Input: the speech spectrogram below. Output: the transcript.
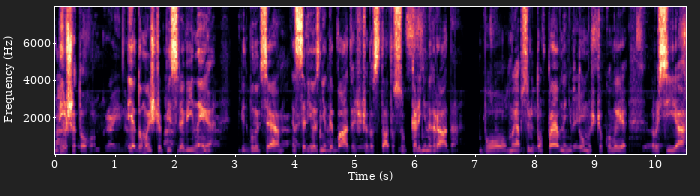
Більше того, я думаю, що після війни відбудуться серйозні дебати щодо статусу Калінінграда. Бо ми абсолютно впевнені в тому, що коли Росія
